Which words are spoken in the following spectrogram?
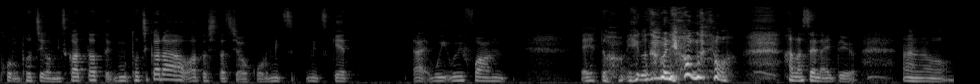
この土地が見つかったってもう土地から私たちはこう見つ見つけ we, we found えっ、と 英語でも日本語でも 話せないというあの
